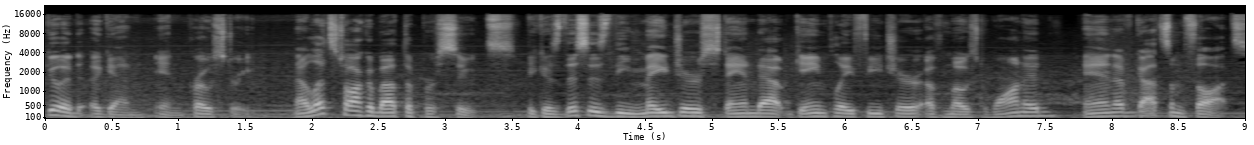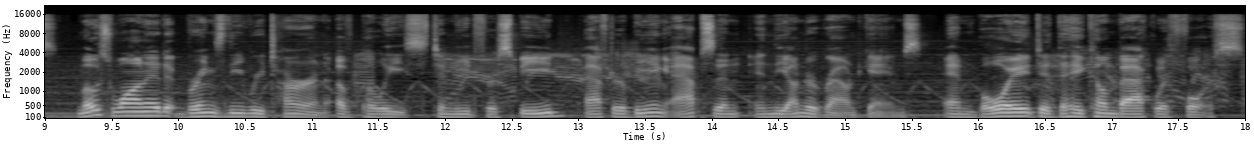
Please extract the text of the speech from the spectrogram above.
good again in Pro Street. Now let's talk about the pursuits, because this is the major standout gameplay feature of Most Wanted, and I've got some thoughts. Most Wanted brings the return of police to Need for Speed after being absent in the Underground games, and boy did they come back with force.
